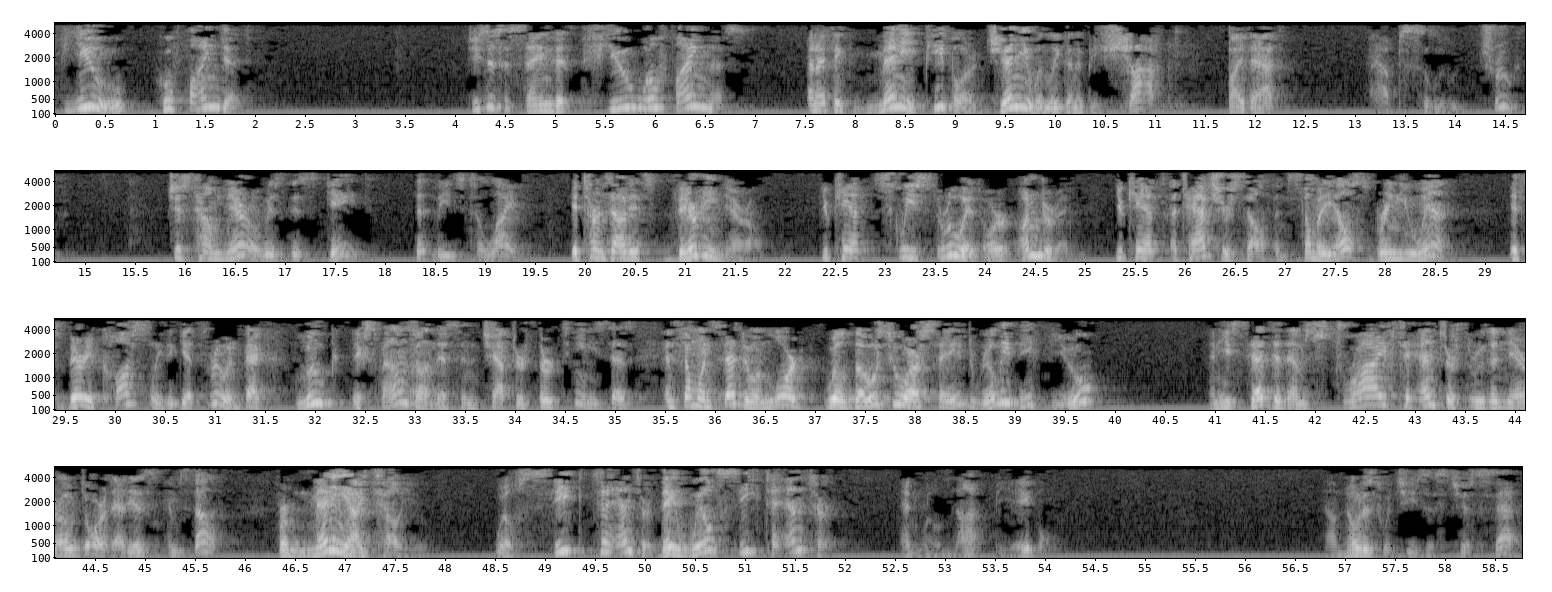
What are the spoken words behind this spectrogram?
few who find it. Jesus is saying that few will find this. And I think many people are genuinely going to be shocked by that absolute truth. Just how narrow is this gate? that leads to life. It turns out it's very narrow. You can't squeeze through it or under it. You can't attach yourself and somebody else bring you in. It's very costly to get through. In fact, Luke expounds on this in chapter 13. He says, And someone said to him, Lord, will those who are saved really be few? And he said to them, Strive to enter through the narrow door, that is, himself. For many, I tell you, will seek to enter. They will seek to enter and will not be able. Now, notice what Jesus just said.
